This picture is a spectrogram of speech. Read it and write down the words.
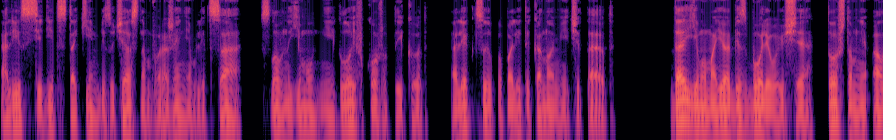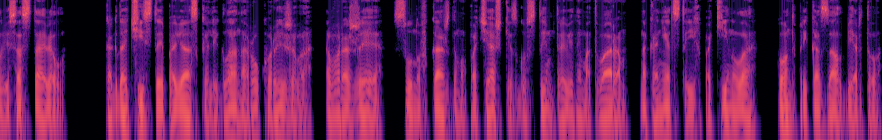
Алис сидит с таким безучастным выражением лица, словно ему не иглой в кожу тыкают, а лекцию по политэкономии читают. «Дай ему мое обезболивающее, то, что мне Алвис оставил». Когда чистая повязка легла на руку рыжего, а ворожея, сунув каждому по чашке с густым травяным отваром, наконец-то их покинула, Конт приказал Берту.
